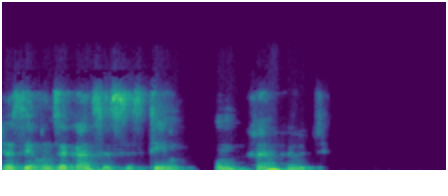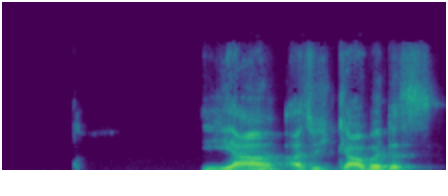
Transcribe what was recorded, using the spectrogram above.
dass er unser ganzes System umkrempelt? Ja, also ich glaube, dass,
